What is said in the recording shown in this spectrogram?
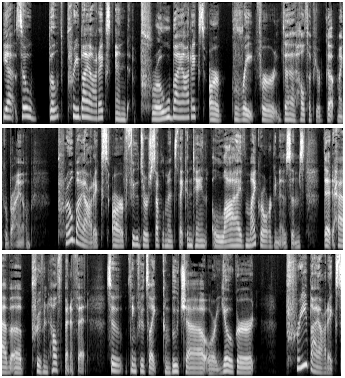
Yeah. So both prebiotics and probiotics are great for the health of your gut microbiome. Probiotics are foods or supplements that contain live microorganisms that have a proven health benefit. So think foods like kombucha or yogurt. Prebiotics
